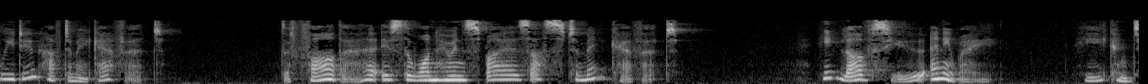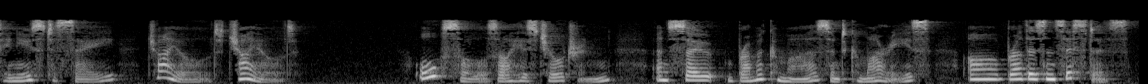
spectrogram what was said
we do have to make effort. The Father is the one who inspires us to make effort. He loves you anyway. He continues to say, Child, child. All souls are his children, and so Brahma Kumars and Kumaris are brothers and sisters.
